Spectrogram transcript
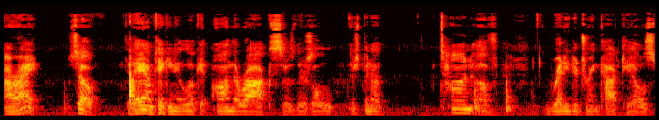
All right, so today I'm taking a look at On the Rocks. So there's a there's been a ton of ready to drink cocktails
